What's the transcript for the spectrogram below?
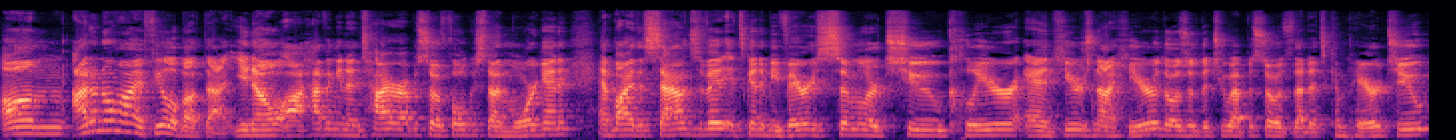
um, I don't know how I feel about that. You know, uh, having an entire episode focused on Morgan, and by the sounds of it, it's going to be very similar to Clear and Here's Not Here. Those are the two episodes that it's compared to.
